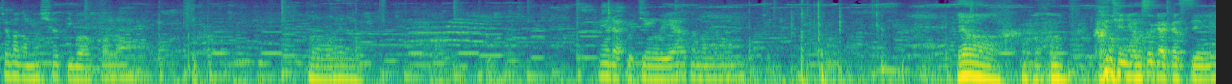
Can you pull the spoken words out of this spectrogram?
Coba kamu shoot di bawah kolong. Oh, ya. Ini ada kucing liar teman-teman. Ya. kucing yang suka ke sini.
